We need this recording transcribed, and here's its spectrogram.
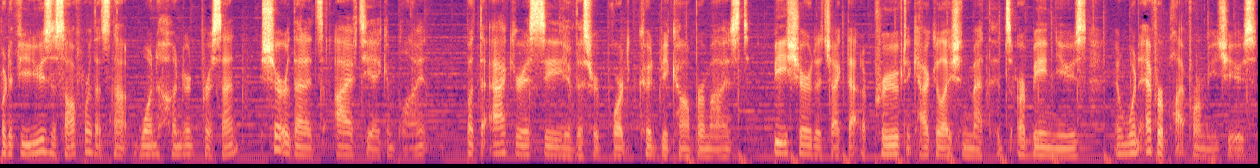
But if you use a software that's not 100%, sure that it's IFTA compliant, but the accuracy of this report could be compromised be sure to check that approved calculation methods are being used in whatever platform you choose.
